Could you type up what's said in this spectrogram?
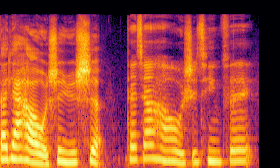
大家好，我是于适。大家好，我是庆飞。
